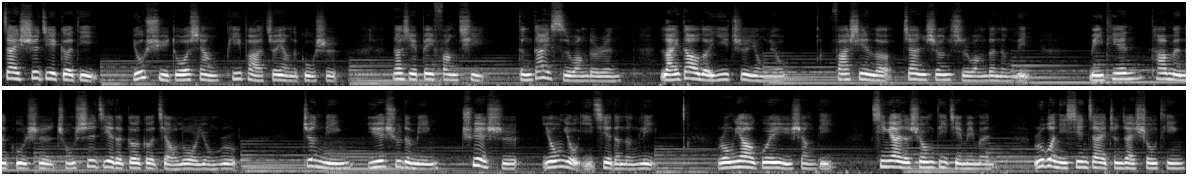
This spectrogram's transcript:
在世界各地有许多像琵琶这样的故事。那些被放弃、等待死亡的人，来到了医治永留，发现了战胜死亡的能力。每天，他们的故事从世界的各个角落涌入，证明耶稣的名确实拥有一切的能力。荣耀归于上帝。亲爱的兄弟姐妹们，如果你现在正在收听，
